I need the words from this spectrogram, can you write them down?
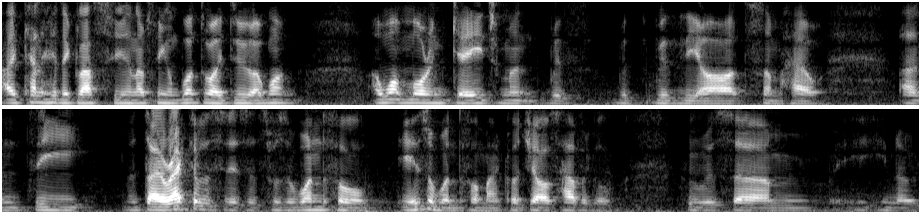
I kind of hit a glass ceiling and I was thinking what do I do? I want I want more engagement with with, with the art somehow. And the the director of the Citizens was a wonderful is a wonderful man called Giles Havergal who was um, you know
